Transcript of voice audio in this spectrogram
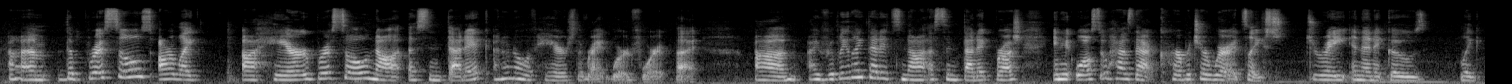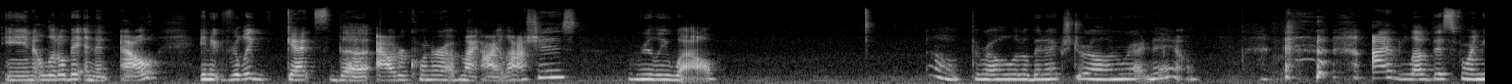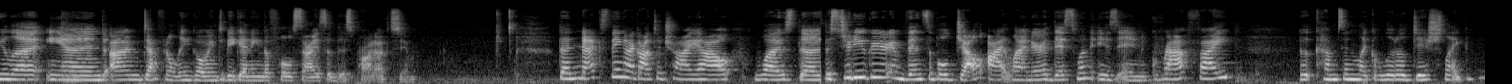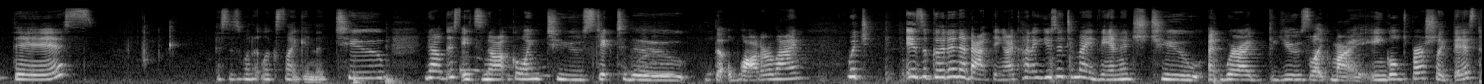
Um, the bristles are like a hair bristle, not a synthetic. I don't know if hair is the right word for it, but um, I really like that it's not a synthetic brush. And it also has that curvature where it's like straight and then it goes like in a little bit and then out and it really gets the outer corner of my eyelashes really well. I'll throw a little bit extra on right now. I love this formula and I'm definitely going to be getting the full size of this product soon. The next thing I got to try out was the, the Studio Gear Invincible Gel Eyeliner. This one is in graphite. It comes in like a little dish like this this is what it looks like in the tube. Now this, it's not going to stick to the, the water line, which is a good and a bad thing. I kind of use it to my advantage to uh, where I use like my angled brush like this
